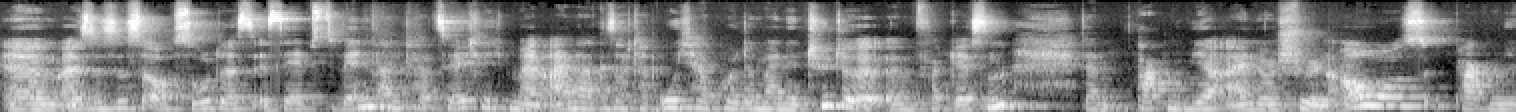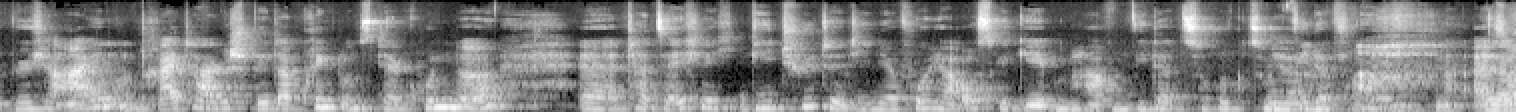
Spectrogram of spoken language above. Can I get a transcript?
Ähm, also es ist auch so, dass selbst wenn dann tatsächlich mal einer gesagt hat, oh, ich habe heute meine Tüte ähm, vergessen, dann packen wir eine schön aus, packen die Bücher ein und drei Tage später bringt uns der Kunde äh, tatsächlich die Tüte, die wir vorher ausgegeben haben, wieder zurück zum Ja. Wiederverwenden. also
